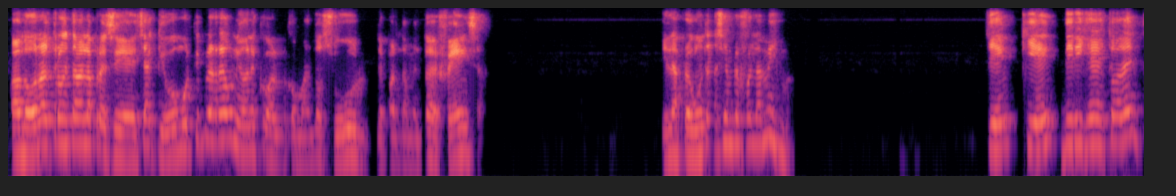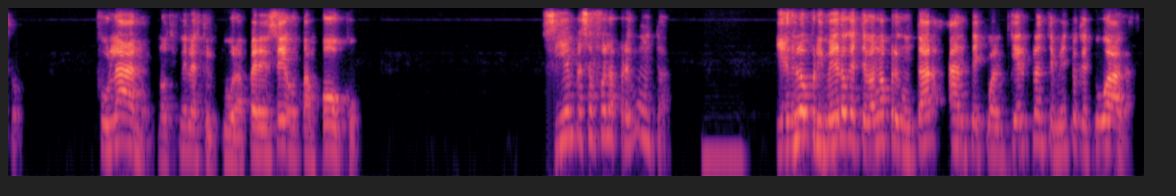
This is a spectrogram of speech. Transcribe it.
Cuando Donald Trump estaba en la presidencia, aquí hubo múltiples reuniones con el Comando Sur, Departamento de Defensa. Y la pregunta siempre fue la misma. ¿Quién, quién dirige esto adentro? Fulano no tiene la estructura, Perencejo tampoco. Siempre esa fue la pregunta. Y es lo primero que te van a preguntar ante cualquier planteamiento que tú hagas.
